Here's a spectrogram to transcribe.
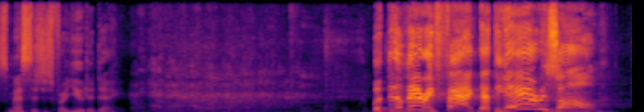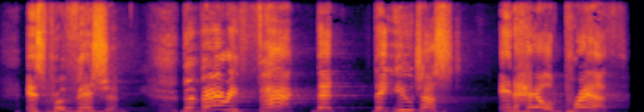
This message is for you today. But the very fact that the air is on is provision. The very fact that that you just inhaled breath,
